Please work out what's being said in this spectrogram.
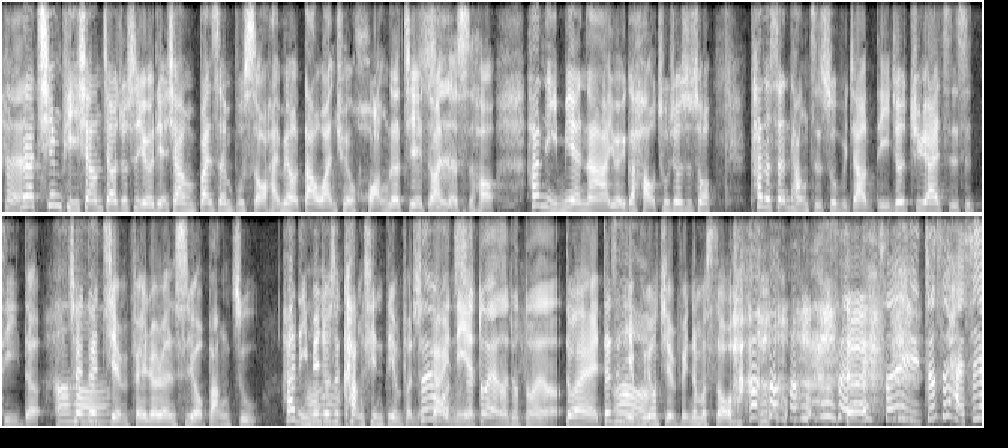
对，那青皮香蕉就是有点像半生不熟，还没有到完全黄的阶段的时候，它里面呢有一个好处，就是说它的升糖指数比较低，就是 GI 值是低的，所以对减肥的人是有帮助。它里面就是抗性淀粉的概念，吃对了就对了。对，但是你也不用减肥那么瘦。对，所以就是还是要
